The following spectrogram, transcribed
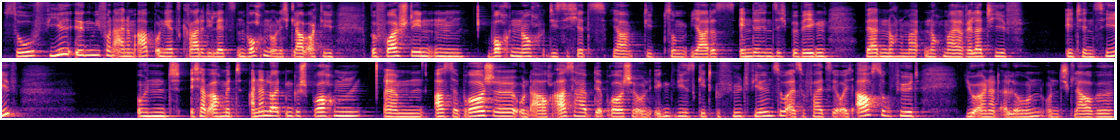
so viel irgendwie von einem ab und jetzt gerade die letzten Wochen und ich glaube auch die bevorstehenden Wochen noch, die sich jetzt, ja, die zum Jahresende hin sich bewegen, werden noch mal, noch mal relativ intensiv. Und ich habe auch mit anderen Leuten gesprochen ähm, aus der Branche und auch außerhalb der Branche und irgendwie es geht gefühlt vielen so. Also falls ihr euch auch so fühlt, you are not alone. Und ich glaube,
